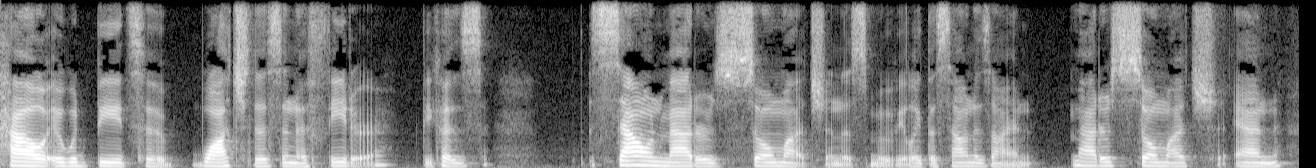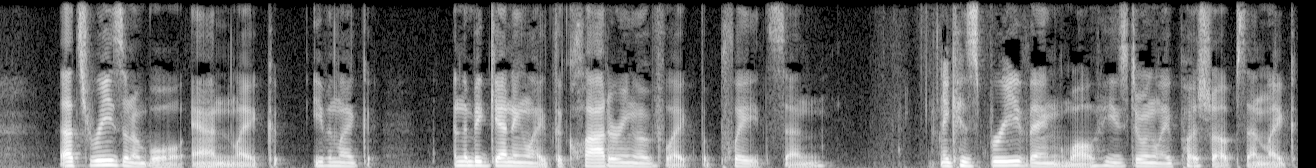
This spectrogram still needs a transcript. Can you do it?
how it would be to watch this in a theater because sound matters so much in this movie. Like the sound design matters so much and that's reasonable and like even like in the beginning like the clattering of like the plates and like his breathing while he's doing like push-ups and like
